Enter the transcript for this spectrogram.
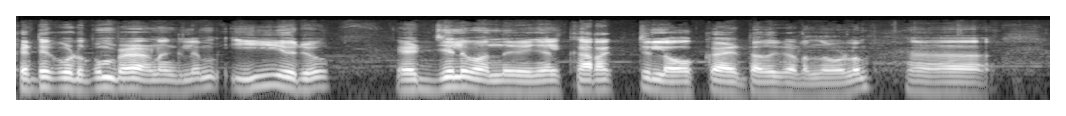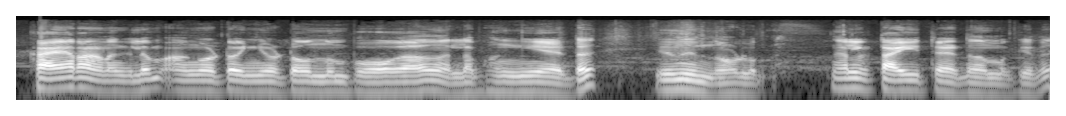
കെട്ടിക്കൊടുക്കുമ്പോഴാണെങ്കിലും ഈ ഒരു എഡ്ജിൽ വന്നു കഴിഞ്ഞാൽ കറക്റ്റ് ലോക്കായിട്ട് അത് കിടന്നോളും. കയറാണെങ്കിലും അങ്ങോട്ടോ ഇങ്ങോട്ടോ ഒന്നും പോകാതെ നല്ല ഭംഗിയായിട്ട് ഇത് നിന്നോളും. നല്ല ടൈറ്റായിട്ട് നമുക്കിത്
